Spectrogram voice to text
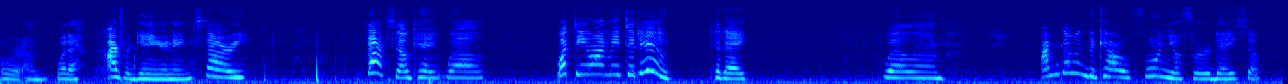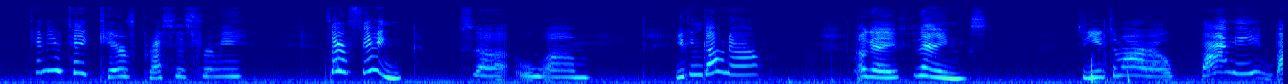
Or, um, what a, I forget your name. Sorry. That's okay. Well, what do you want me to do today? Well, um, I'm going to California for a day, so can you take care of Precious for me? Sure thing. So, um, you can go now. Okay, thanks. See you tomorrow. Bye. Bye.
